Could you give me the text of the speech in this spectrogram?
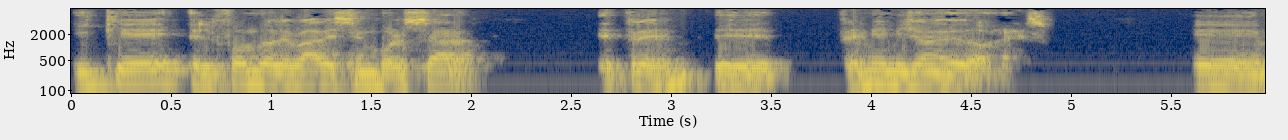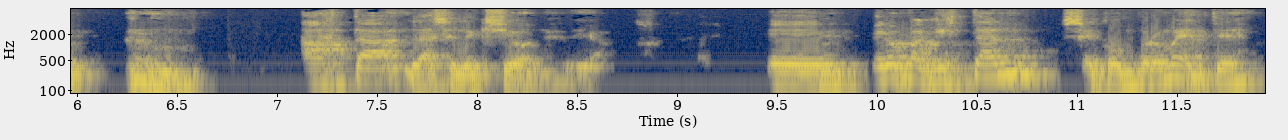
y que el fondo le va a desembolsar 3 eh, eh, mil millones de dólares eh, hasta las elecciones, digamos. pero Pakistán se compromete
